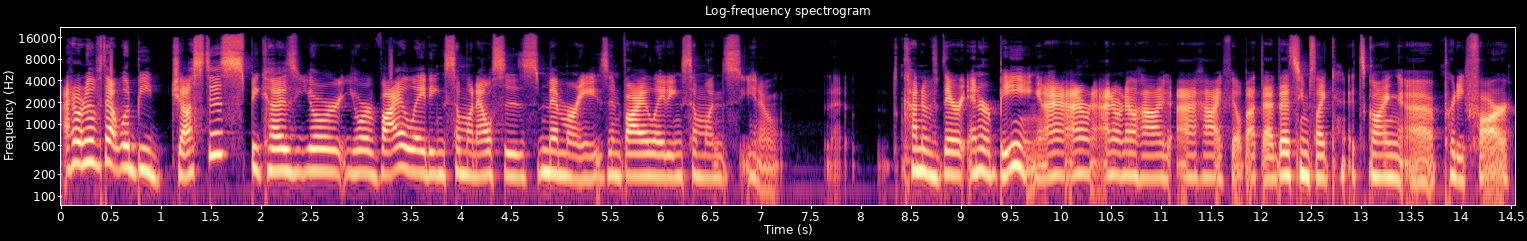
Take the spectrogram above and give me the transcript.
I don't know if that would be justice because you're you're violating someone else's memories and violating someone's, you know, kind of their inner being, and I, I don't I don't know how I uh, how I feel about that. That seems like it's going uh, pretty far.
